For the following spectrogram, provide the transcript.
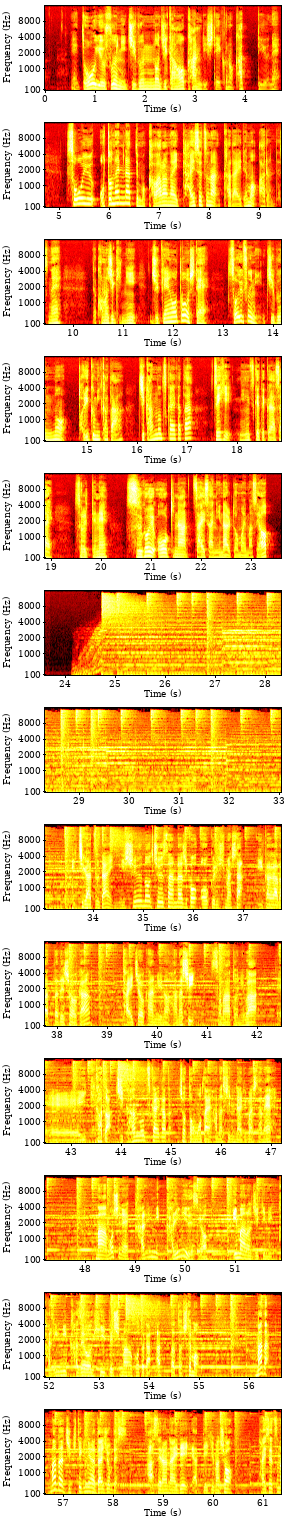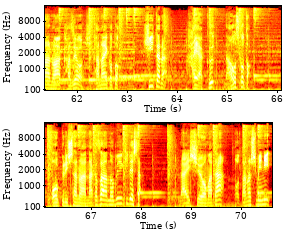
どういうふうに自分の時間を管理していくのかっていうね、そういう大人になっても変わらない大切な課題でもあるんですね。でこの時期に受験を通してそういうふうに自分の取り組み方、時間の使い方、ぜひ身につけてください。それってね、すごい大きな財産になると思いますよ。1月第2週の中3ラジコお送りしました。いかがだったでしょうか？体調管理の話。その後には、えー、生き方時間の使い方ちょっと重たい話になりましたね。まあもしね仮に仮にですよ。今の時期に仮に風邪をひいてしまうことがあったとしてもまだまだ時期的には大丈夫です。焦らないでやっていきましょう。大切なのは風邪をひかないこと。引いたら早く治すこと。お送りしたのは中澤信之でした。来週をまたお楽しみに。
